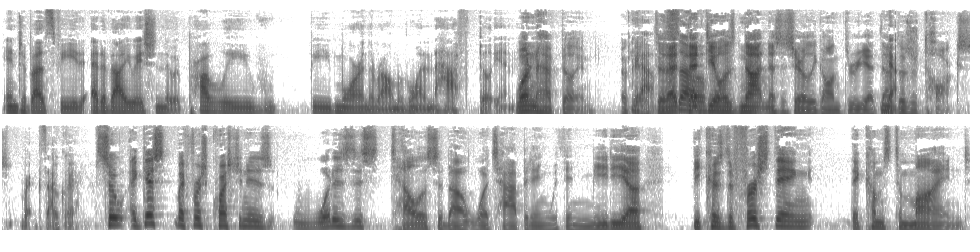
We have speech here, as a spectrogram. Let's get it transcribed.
into BuzzFeed at a valuation that would probably be more in the realm of one and a half billion. One and a half billion. Okay. Yeah. So that, So- that deal has not necessarily gone through yet. That, No. Those are talks. Right, exactly. Okay. So I guess my first question is what does this tell us about what's happening within media? Because the first thing that comes to mind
